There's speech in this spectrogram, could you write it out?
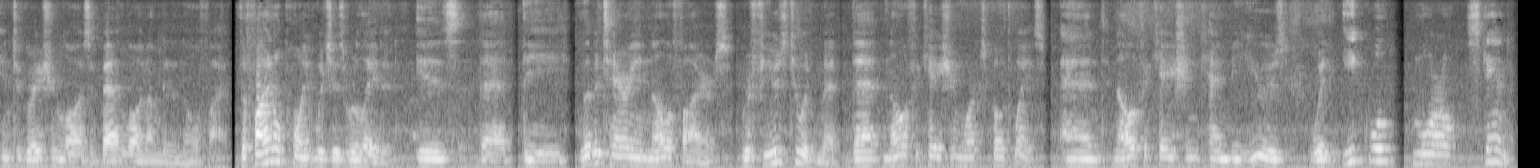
integration law is a bad law and I'm going to nullify it. The final point, which is related, is that the libertarian nullifiers refuse to admit that nullification works both ways, and nullification can be used with equal moral standing.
